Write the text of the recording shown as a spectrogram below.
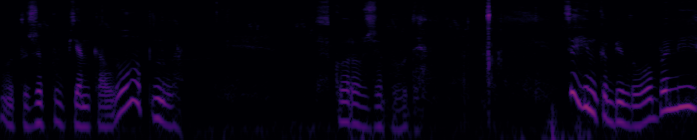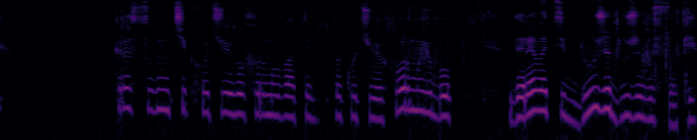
От уже пуп'янка лопнула. Скоро вже буде. Це гінкобілоба мій красунчик. Хочу його формувати плакучою формою, бо дерева ці дуже-дуже високі.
